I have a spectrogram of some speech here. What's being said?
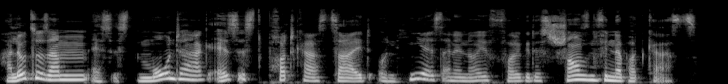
Hallo zusammen, es ist Montag, es ist Podcast-Zeit und hier ist eine neue Folge des Chancenfinder Podcasts.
